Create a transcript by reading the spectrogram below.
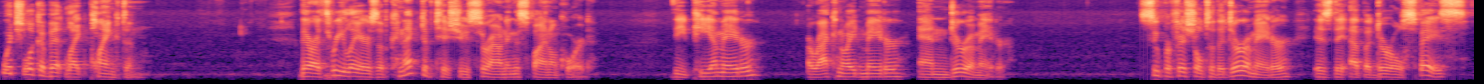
which look a bit like plankton. There are three layers of connective tissue surrounding the spinal cord. The pia mater, arachnoid mater, and dura mater. Superficial to the dura mater is the epidural space,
